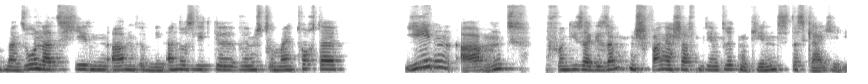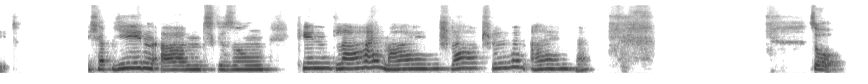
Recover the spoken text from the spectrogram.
Und mein Sohn hat sich jeden Abend irgendwie ein anderes Lied gewünscht und meine Tochter jeden Abend von dieser gesamten Schwangerschaft mit dem dritten Kind das gleiche Lied. Ich habe jeden Abend gesungen, Kindlein mein, schlaf schön ein. Ne? So,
